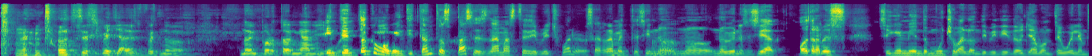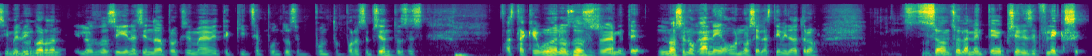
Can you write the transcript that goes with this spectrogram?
Entonces, güey, ya después no no importó nadie. Intentó como veintitantos pases, nada más Teddy Bridgewater. O sea, realmente sí, no, no, no vio necesidad. Otra vez siguen viendo mucho balón dividido Javonte Williams y Melvin Gordon, y los dos siguen haciendo aproximadamente 15 puntos en punto por recepción. Entonces, hasta que uno de los dos realmente no se lo gane o no se lastime el otro, son solamente opciones de flex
